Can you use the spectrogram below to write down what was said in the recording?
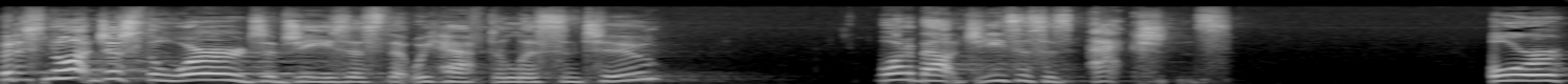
But it's not just the words of Jesus that we have to listen to. What about Jesus' actions? Or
